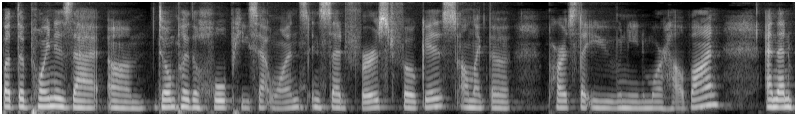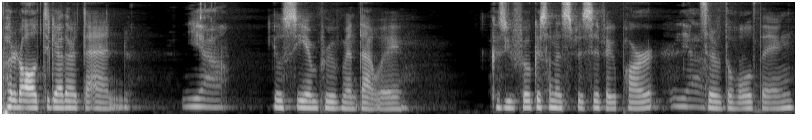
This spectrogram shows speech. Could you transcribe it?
but the point is that um, don't play the whole piece at once instead first focus on like the parts that you need more help on and then put it all together at the end Yeah. you'll see improvement that way because you focus on a specific part Yeah. instead of the whole thing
